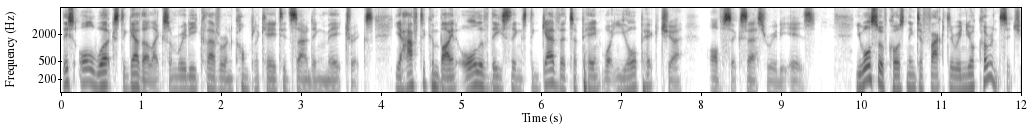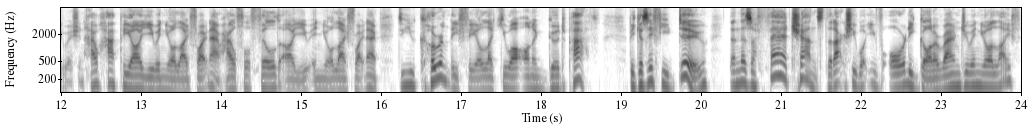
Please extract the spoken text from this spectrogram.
This all works together like some really clever and complicated sounding matrix. You have to combine all of these things together to paint what your picture of success really is. You also, of course, need to factor in your current situation. How happy are you in your life right now? How fulfilled are you in your life right now? Do you currently feel like you are on a good path? Because if you do, then there's a fair chance that actually what you've already got around you in your life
